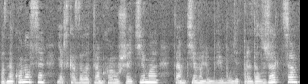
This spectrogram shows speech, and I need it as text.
познакомился, я бы сказала, там хорошая тема, там тема любви будет продолжаться.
